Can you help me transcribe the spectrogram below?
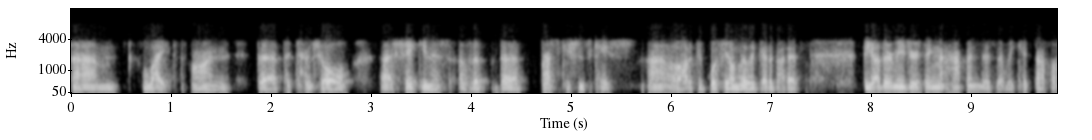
um, light on the potential uh, shakiness of the, the prosecution's case. Uh, a lot of people are feeling really good about it. The other major thing that happened is that we kicked off a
